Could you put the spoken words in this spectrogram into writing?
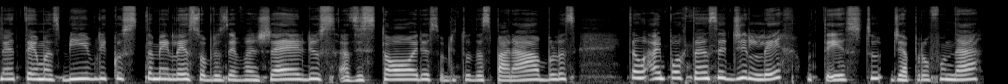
né, temas bíblicos, também lê sobre os evangelhos, as histórias, sobretudo as parábolas. Então, a importância de ler o texto, de aprofundar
